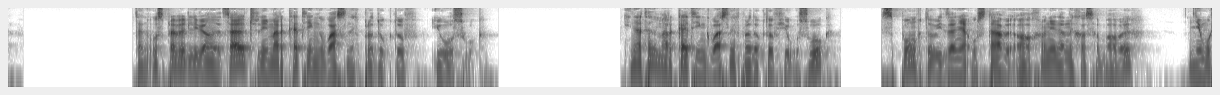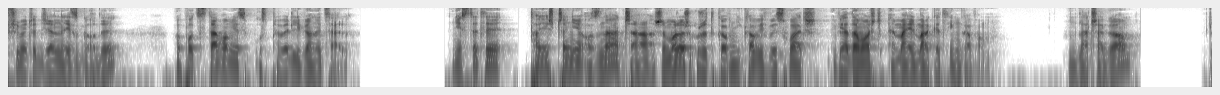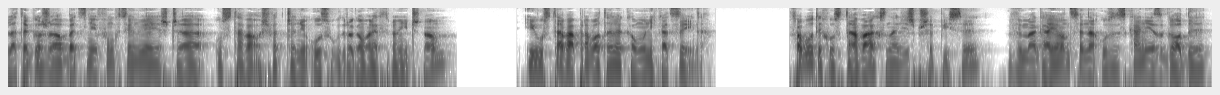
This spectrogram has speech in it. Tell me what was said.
Ten usprawiedliwiony cel, czyli marketing własnych produktów i usług. I na ten marketing własnych produktów i usług, z punktu widzenia ustawy o ochronie danych osobowych, nie musi mieć oddzielnej zgody, bo podstawą jest usprawiedliwiony cel. Niestety to jeszcze nie oznacza, że możesz użytkownikowi wysłać wiadomość e-mail marketingową. Dlaczego? Dlatego, że obecnie funkcjonuje jeszcze ustawa o świadczeniu usług drogą elektroniczną i ustawa prawo telekomunikacyjne. W obu tych ustawach znajdziesz przepisy wymagające na uzyskanie zgody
